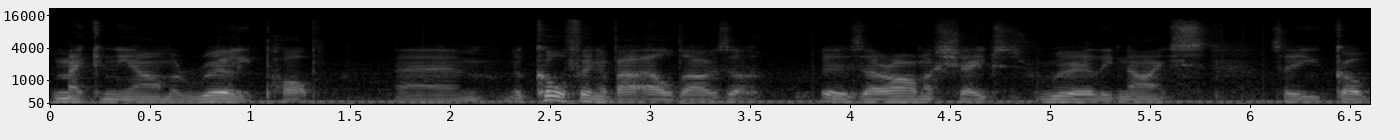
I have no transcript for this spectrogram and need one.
making the armour really pop. Um, the cool thing about Eldar is, is our armour shapes is really nice. So you've got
